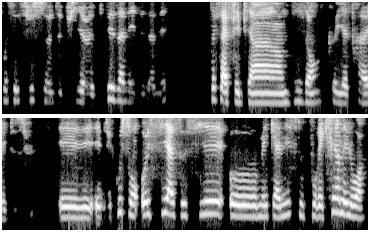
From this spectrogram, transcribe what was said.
processus depuis euh, des années et des années. Après, ça fait bien dix ans qu'il y a le travail dessus. et, et du coup sont aussi associés aux mécanismes pour écrire les lois.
